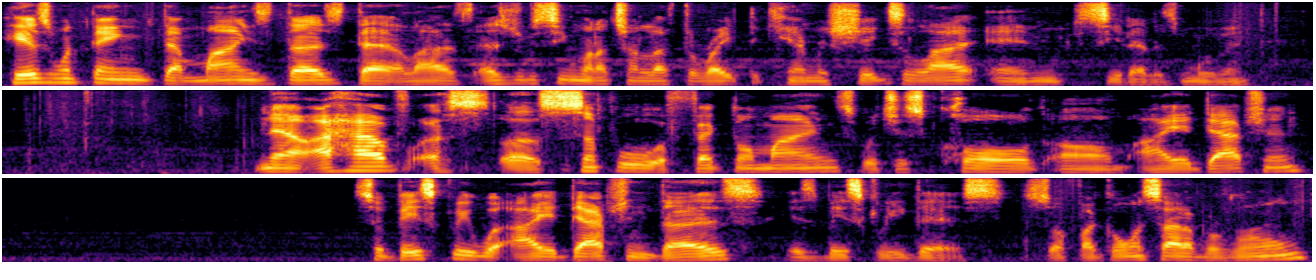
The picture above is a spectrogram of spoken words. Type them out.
here's one thing that Mines does that allows, as you can see when I turn left to right, the camera shakes a lot and see that it's moving. Now I have a, a simple effect on Mines, which is called um, eye adaptation. So basically what eye adaptation does is basically this. So if I go inside of a room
